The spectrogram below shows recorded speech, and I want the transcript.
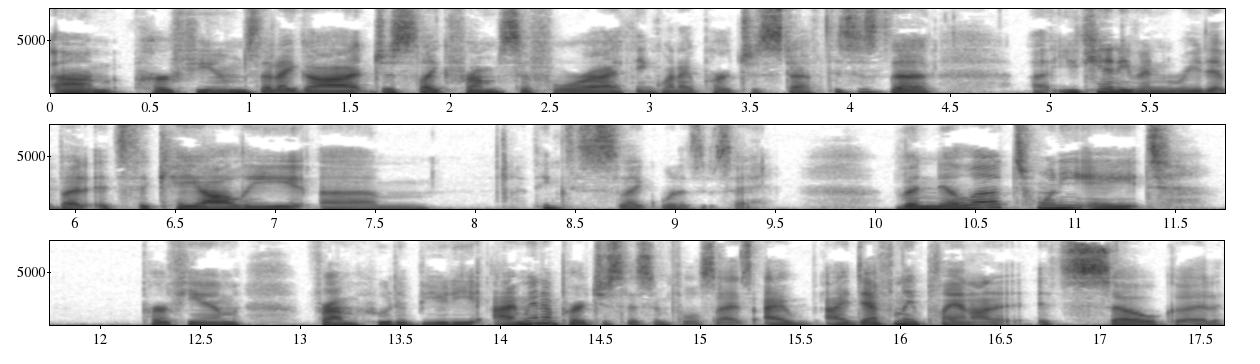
um, perfumes that I got just like from Sephora, I think when I purchased stuff. This is the, uh, you can't even read it, but it's the Kayali, um, I think this is like, what does it say? Vanilla 28 perfume from Huda Beauty. I'm going to purchase this in full size. I, I definitely plan on it. It's so good.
